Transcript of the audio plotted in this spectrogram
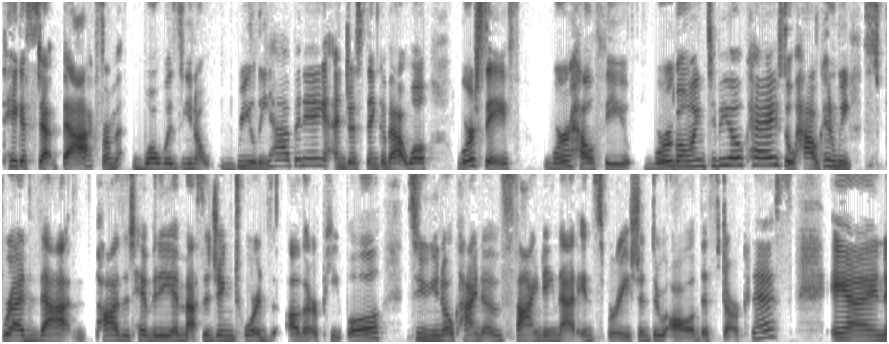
take a step back from what was, you know, really happening and just think about, well, we're safe, we're healthy, we're going to be okay. So, how can we spread that positivity and messaging towards other people to, you know, kind of finding that inspiration through all of this darkness? And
